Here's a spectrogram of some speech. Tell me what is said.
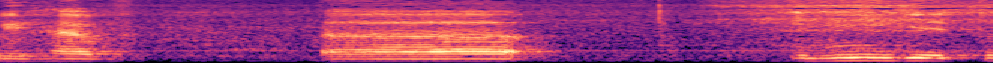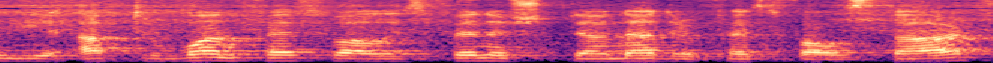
we have uh, immediately after one festival is finished, another festival starts.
